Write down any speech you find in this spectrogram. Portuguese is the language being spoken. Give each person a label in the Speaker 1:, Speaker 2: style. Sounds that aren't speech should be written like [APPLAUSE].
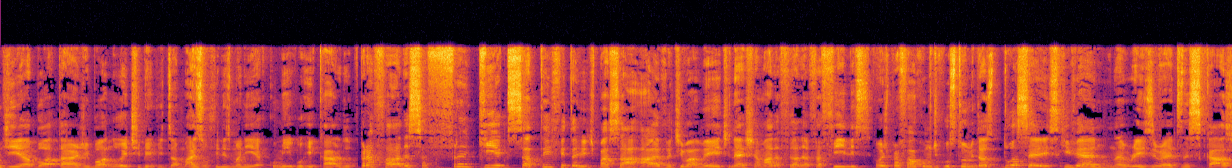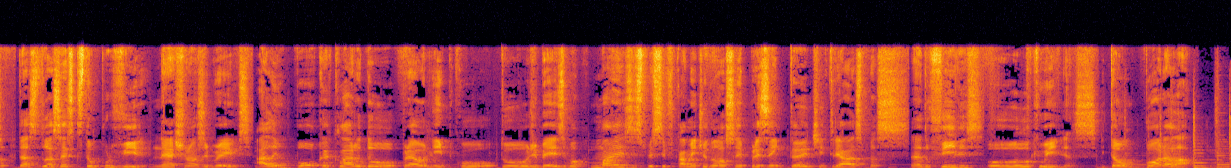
Speaker 1: Bom dia, boa tarde, boa noite, bem-vindos a mais um Feliz Mania comigo, Ricardo, para falar dessa franquia que só tem feito a gente passar raiva ultimamente, né? Chamada Philadelphia Phillies. Hoje para falar como de costume das duas séries que vieram, né? Rays e Reds nesse caso, das duas séries que estão por vir, Nationals e Braves. Além um pouco, é claro, do pré-olímpico do de beisebol, mais especificamente do nosso representante, entre aspas, né, do Phillies, o Luke Williams. Então, bora lá. E bem,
